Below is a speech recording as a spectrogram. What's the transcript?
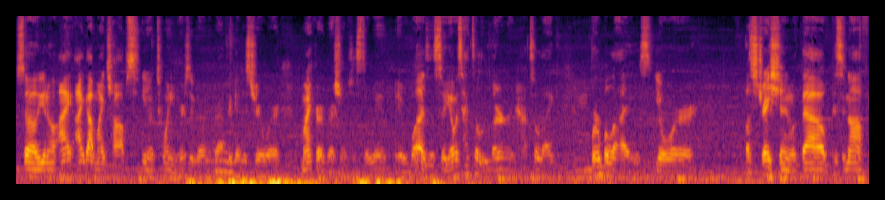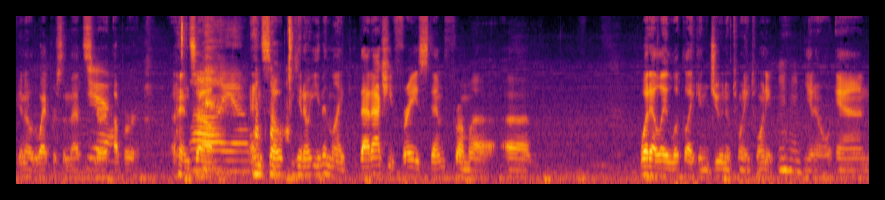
so you know I, I got my chops you know 20 years ago in the graphic Mm-hmm. industry where microaggression was just the way it was and so you always had to learn how to like verbalize your frustration without pissing off you know the white person that's your Yeah. upper and so Oh, yeah. and so you know even like that actually phrase stemmed from a, a what la looked like in june of 2020 hmm you know and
